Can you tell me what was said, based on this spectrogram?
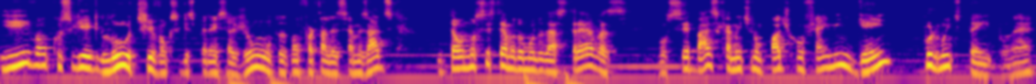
e vão conseguir loot, vão conseguir experiência juntos, vão fortalecer amizades. Então, no sistema do mundo das trevas, você basicamente não pode confiar em ninguém por muito tempo, né?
